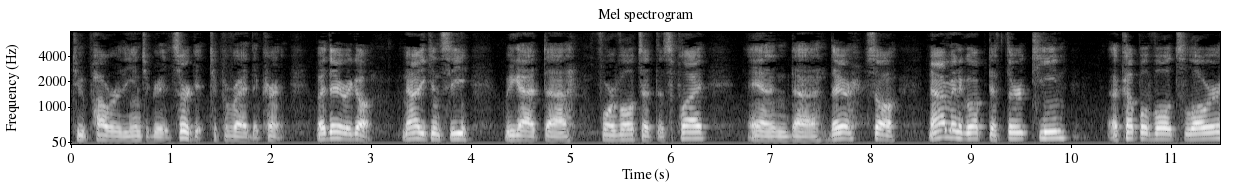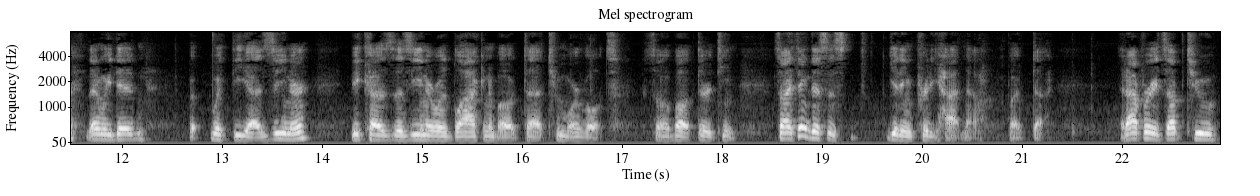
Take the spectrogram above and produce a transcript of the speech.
to power the integrated circuit to provide the current. But there we go. Now you can see we got uh, 4 volts at the supply and uh, there. So now I'm going to go up to 13 a couple volts lower than we did with the uh, Zener because the Zener was blocking about uh, 2 more volts. So about 13. So I think this is getting pretty hot now. But uh, it operates up to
